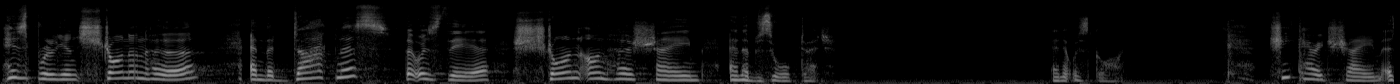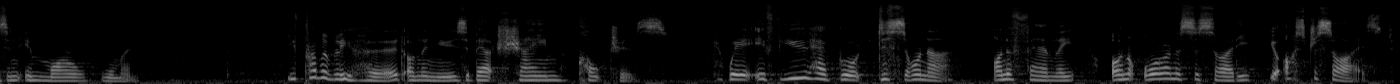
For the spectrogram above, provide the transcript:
His brilliance shone on her, and the darkness that was there shone on her shame and absorbed it. And it was gone. She carried shame as an immoral woman. You've probably heard on the news about shame cultures where if you have brought dishonor on a family on, or on a society, you're ostracized.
